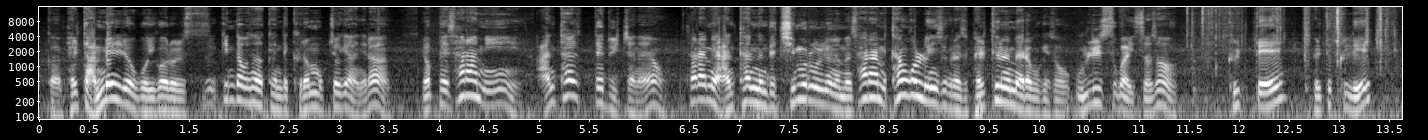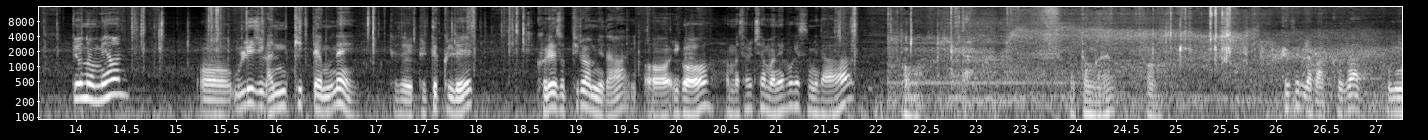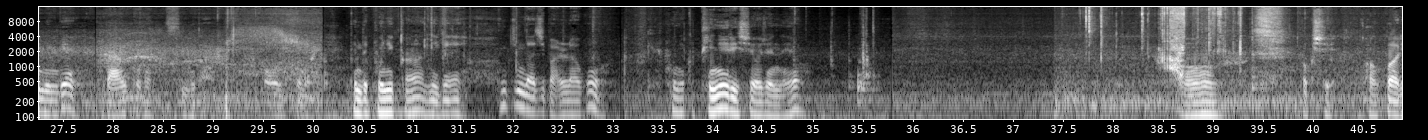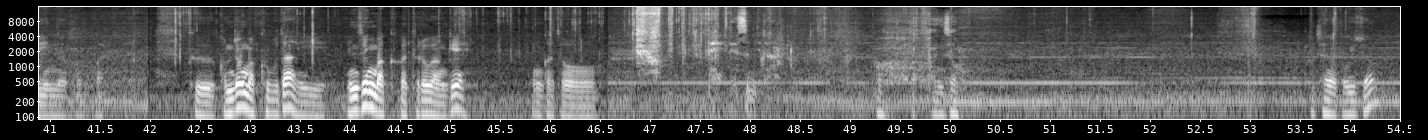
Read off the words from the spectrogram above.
그러니까 벨트 안 매려고 이거를 쓰, 낀다고 생각하는데 그런 목적이 아니라 옆에 사람이 안 탈 때도 있잖아요. 사람이 안 탔는데 짐을 올려놓으면 사람이 탄 걸로 인식을 해서 벨트를 매라고 계속 울릴 수가 있어서 그때 벨트 클립 껴놓으면 어, 울리지 않기 때문에 그래서 이 벨트 클립 그래서 필요합니다. 어, 이거 한번 설치 한번 해보겠습니다. 어, 어떤가요? 어. 테슬라 마크가 보이는 게 나을 것 같습니다. 어. 근데 보니까 이게 흠집 나지 말라고 보니까 비닐이 씌워져 있네요. 어, 역시 광빨이 있네, 광빨. 그 검정 마크보다 이 은색 마크가 들어간 게 뭔가 더, 네, 됐습니다. 어, 완성. 괜찮아 보이죠?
